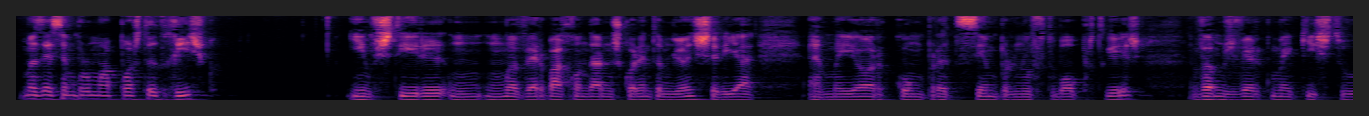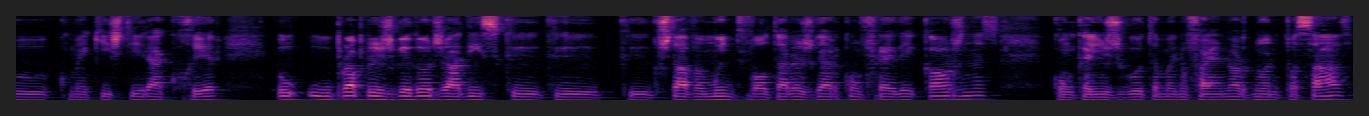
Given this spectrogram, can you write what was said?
mas é sempre uma aposta de risco. Investir um, uma verba a rondar nos 40 milhões seria a maior compra de sempre no futebol português. Vamos ver como é que isto, como é que isto irá correr. O, o próprio jogador já disse que, que, que, gostava muito de voltar a jogar com Freddy Korsnes, com quem jogou também no Feyenoord no ano passado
